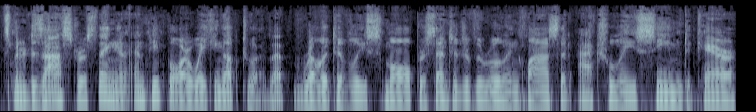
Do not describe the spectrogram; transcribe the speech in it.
It's been a disastrous thing, and, and people are waking up to it. That relatively small percentage of the ruling class that actually seem to care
